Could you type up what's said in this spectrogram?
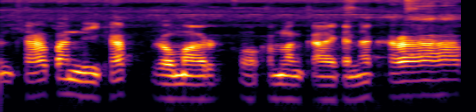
ามเช้าป้นนี้ครับ เรามาออกกำลังกายกันนะครับ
